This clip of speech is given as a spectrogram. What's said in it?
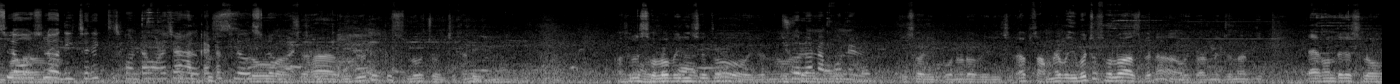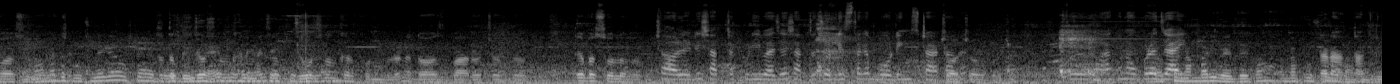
স্লো স্লো দিচ্ছে দেখছিস ফোনটা মনে হচ্ছে হালকা একটা স্লো স্লো হ্যাঁ ভিডিওটা একটু স্লো চলছে আসলে ষোলো বেরিয়েছে তো ওই জন্য ষোলো না পনেরো। সরি পনেরো বেরিয়েছে। আচ্ছা, সামনে এই বছর ষোলো আসবে না? ওই কারণের জন্য আর কি। এখন থেকে স্লো হওয়া শুরু তো তো বেজোর সংখ্যা নেমেছে জোর সংখ্যার ফোনগুলো না? দশ বারো চোদ্দ এবার ষোলো হবে। আচ্ছা, অলরেডি সাতটা কুড়ি বাজে সাতটা চল্লিশ থেকে বোর্ডিং স্টার্ট তো এখন উপরে যাই। নাম্বারই বের দিতাম টাটা তাড়াতাড়ি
